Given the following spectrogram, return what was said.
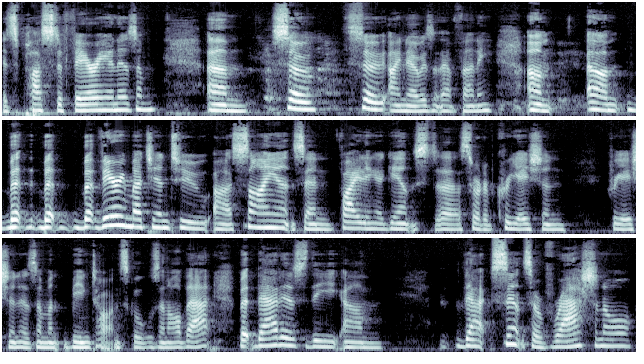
It's Pastafarianism. Um, so so I know, isn't that funny? Um, um, but but but very much into uh, science and fighting against uh, sort of creation creationism being taught in schools and all that. But that is the um, that sense of rational,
